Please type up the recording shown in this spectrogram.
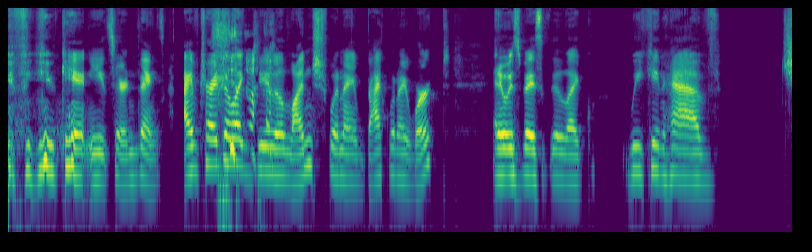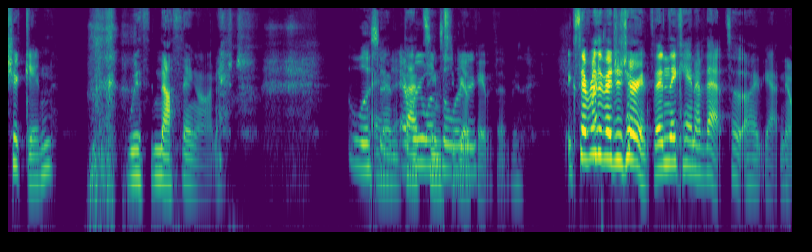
if you can't eat certain things. I've tried to like do the lunch when I back when I worked, and it was basically like we can have chicken with nothing on it. Listen, and that everyone's seems to be okay with everything. Except for the vegetarians. Then they can't have that. So uh, yeah, no.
